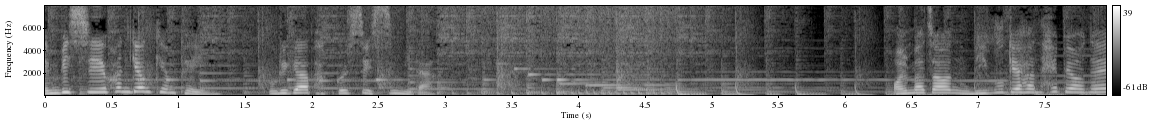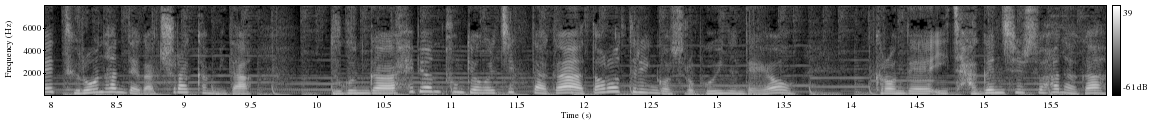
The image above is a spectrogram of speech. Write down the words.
MBC 환경 캠페인 우리가 바꿀 수 있습니다. 얼마 전 미국의 한 해변에 드론 한 대가 추락합니다. 누군가 해변 풍경을 찍다가 떨어뜨린 것으로 보이는데요. 그런데 이 작은 실수 하나가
